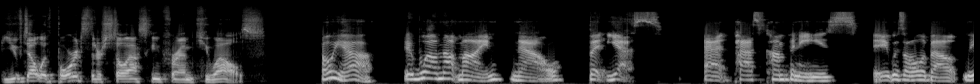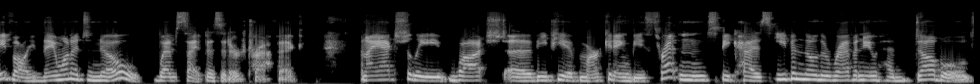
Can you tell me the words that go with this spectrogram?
You've dealt with boards that are still asking for MQLs. Oh, yeah. It, well, not mine now, but yes. At past companies, it was all about lead volume. They wanted to know website visitor traffic. And I actually watched a VP of marketing be threatened because even though the revenue had doubled,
